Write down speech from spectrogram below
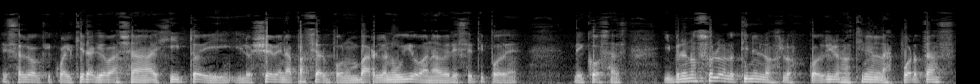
es algo que cualquiera que vaya a Egipto y, lo lleven a pasear por un barrio nubio van a ver ese tipo de, cosas. Y pero no solo lo tienen los, los cocodrilos, los tienen en las puertas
